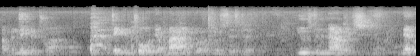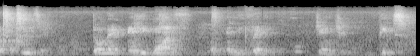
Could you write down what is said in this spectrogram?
of a niggatron. Take control of your mind, brother or sister. Use the knowledge. Never abuse it. Don't let anyone or anything change you. Peace.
